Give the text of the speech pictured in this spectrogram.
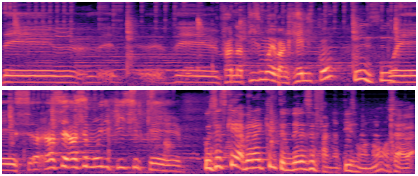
de, de fanatismo evangélico, pues hace, hace muy difícil que... Pues es que, a ver, hay que entender ese fanatismo, ¿no? O sea,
